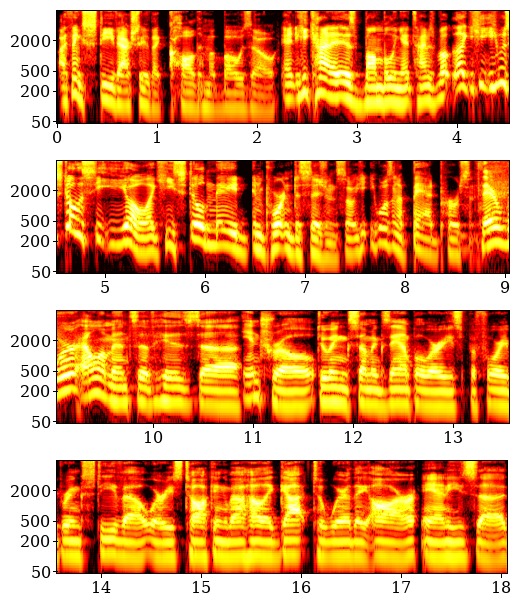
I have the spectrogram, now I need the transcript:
I think Steve actually like called him a bozo, and he kind of is bumbling at times. But like he, he was still the CEO. Like he still made important decisions, so he, he wasn't a bad person. There were elements of his uh, intro doing some example where he's before he brings Steve out, where he's talking about how they got to where they are, and he's uh,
